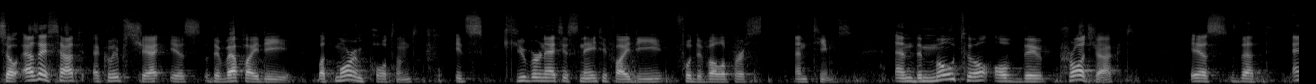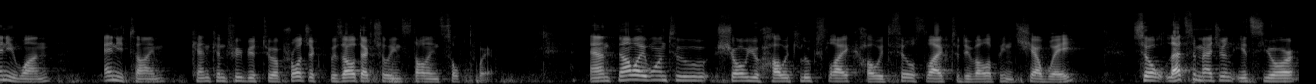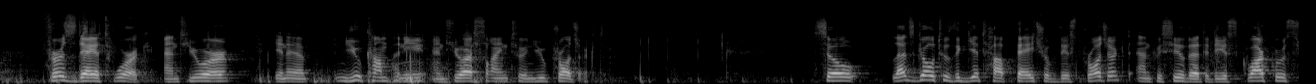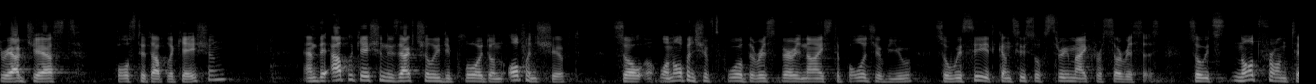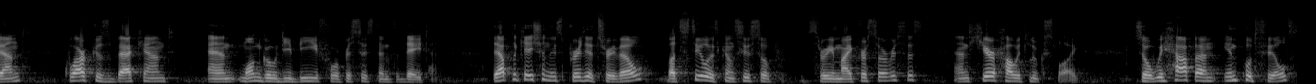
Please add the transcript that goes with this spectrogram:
So as I said, Eclipse Che is the web IDE, but more important, it's Kubernetes native IDE for developers and teams. And the motto of the project is that anyone, anytime, can contribute to a project without actually installing software. And now I want to show you how it looks like, how it feels like to develop in Chairway. So let's imagine it's your first day at work, and you are in a new company and you are assigned to a new project. So let's go to the GitHub page of this project, and we see that it is Quarkus React.js posted application. And the application is actually deployed on OpenShift. So on OpenShift 4, there is very nice topology view. So we see it consists of three microservices. So it's not front-end, Quarkus backend, and MongoDB for persistent data. The application is pretty trivial, but still it consists of three microservices. And here how it looks like. So we have an input field.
